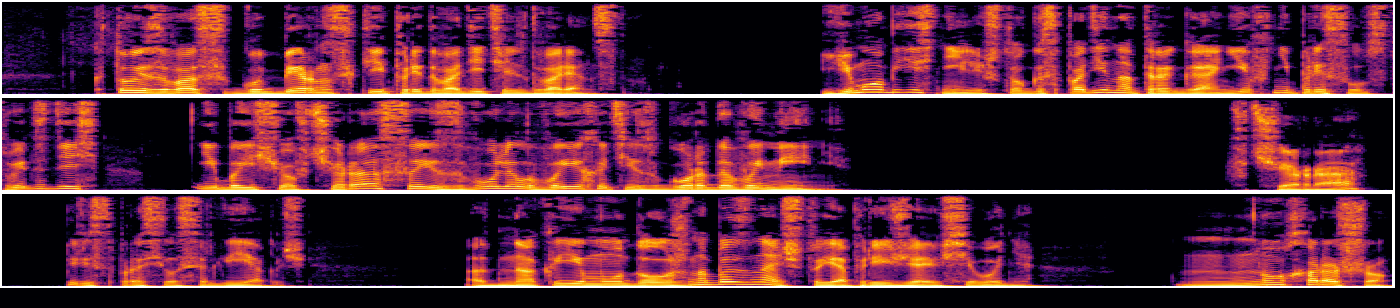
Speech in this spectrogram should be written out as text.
— «кто из вас губернский предводитель дворянства?» Ему объяснили, что господин Отрыганьев не присутствует здесь, ибо еще вчера соизволил выехать из города в имение. «Вчера?» — переспросил Сергей Яковлевич. Однако ему должно бы знать, что я приезжаю сегодня. Ну, хорошо.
